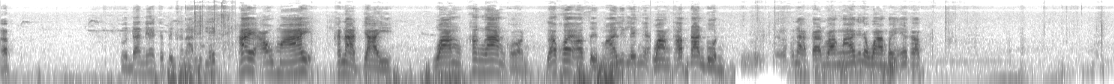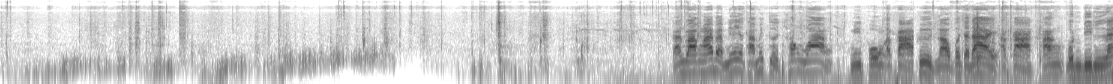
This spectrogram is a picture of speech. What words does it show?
ครับ ส่วนด้านเนี้ยจะเป็นขนาดเล็กๆ ให้เอาไม้ขนาดใหญ่ วางข้างล่างก่อน แล้วค่อยเอาเศษไม้เล็กๆเนี่ยวางทับด้านบนลักษณะการวางไม้ก็จะวางไปอย่างนี้ยครับ การวางไม้แบบนี้จะทำให้เกิดช่องว่าง มีโพรงอากาศพืชเราก็จะได้อากาศทั้งบนดินและ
